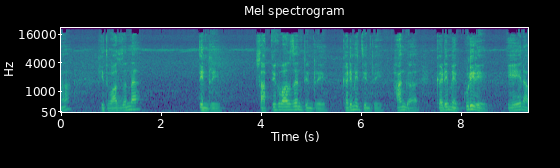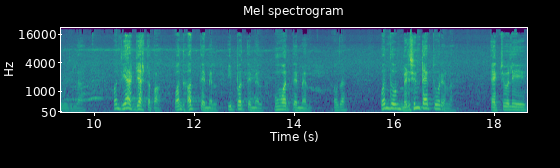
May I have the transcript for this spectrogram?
ಹಾಂ ಹಿತವಾದದನ್ನು ತಿನ್ನಿರಿ ಸಾತ್ವಿಕವಾದದನ್ನು ತಿನ್ನಿರಿ ಕಡಿಮೆ ತಿನ್ನಿರಿ ಹಂಗೆ ಕಡಿಮೆ ಕುಡಿರಿ ಏನಾಗೋದಿಲ್ಲ ಒಂದು ಎಷ್ಟು ಎಷ್ಟಪ್ಪ ಒಂದು ಹತ್ತು ಎಂ ಎಲ್ ಇಪ್ಪತ್ತು ಎಂ ಎಲ್ ಮೂವತ್ತು ಎಂ ಎಲ್ ಹೌದಾ? ಒಂದು ಮೆಡಿಸಿನ್ ಟೈಪ್ ಅಲ್ಲ. ಆ್ಯಕ್ಚುಲಿ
